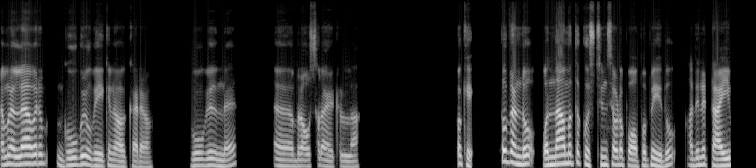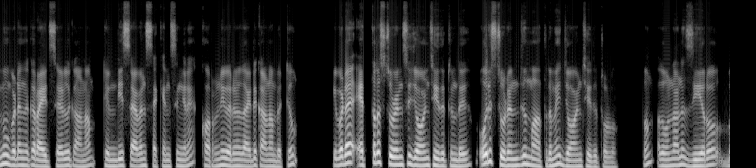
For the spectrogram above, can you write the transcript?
നമ്മളെല്ലാവരും ഗൂഗിൾ ഉപയോഗിക്കുന്ന ആൾക്കാരാണ് ഗൂഗിളിന്റെ ബ്രൗസർ ആയിട്ടുള്ള ഓക്കെ. ഇപ്പോൾ കണ്ടു ഒന്നാമത്തെ ക്വസ്റ്റ്യൻസ് അവിടെ പോപ്പപ്പ് ചെയ്തു. അതിന്റെ ടൈമും ഇവിടെ നിങ്ങൾക്ക് റൈറ്റ് സൈഡിൽ കാണാം. ട്വന്റി സെവൻ സെക്കൻഡ്സ് ഇങ്ങനെ കുറഞ്ഞു വരുന്നതായിട്ട് കാണാൻ പറ്റും. ഇവിടെ എത്ര സ്റ്റുഡൻസ് ജോയിൻ ചെയ്തിട്ടുണ്ട്? ഒരു സ്റ്റുഡന്റ് മാത്രമേ ജോയിൻ ചെയ്തിട്ടുള്ളൂ. അപ്പം അതുകൊണ്ടാണ് സീറോ ബ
